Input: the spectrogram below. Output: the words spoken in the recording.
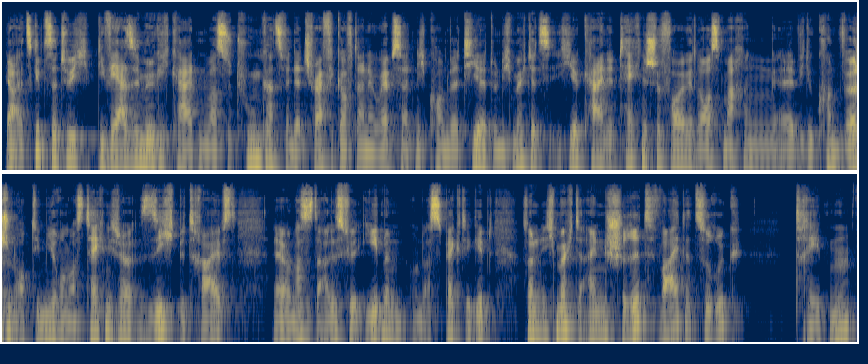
Ja, jetzt gibt es natürlich diverse Möglichkeiten, was du tun kannst, wenn der Traffic auf deiner Website nicht konvertiert. Und ich möchte jetzt hier keine technische Folge draus machen, äh, wie du Conversion-Optimierung aus technischer Sicht betreibst äh, und was es da alles für Ebenen und Aspekte gibt, sondern ich möchte einen Schritt weiter zurücktreten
